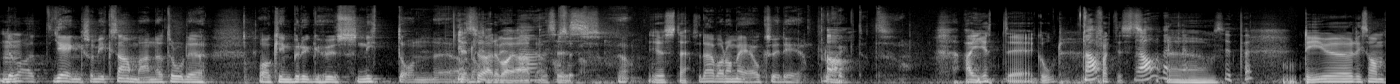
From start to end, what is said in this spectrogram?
Ja, Det var ett gäng som gick samman. Jag tror det var kring Brygghus 19. eh, Det jag det var, ja. med. Precis. Ja. Just det. Så där var de med också i det projektet. Ja, jättegod, Ja, faktiskt. ja verkligen. Ehm, Super. Det är ju liksom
